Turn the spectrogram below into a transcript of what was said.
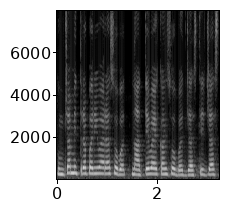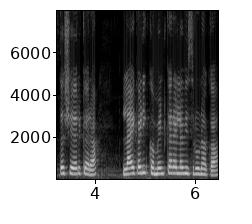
तुमच्या मित्रपरिवारासोबत नातेवाईकांसोबत जास्तीत जास्त शेअर करा. लाईक आणि कमेंट करायला विसरू नका.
